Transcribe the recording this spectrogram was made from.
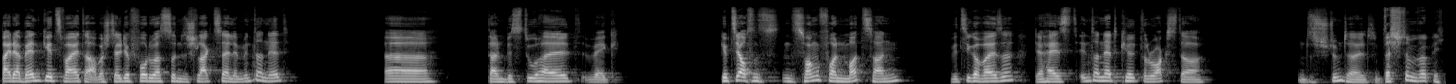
bei der Band geht's weiter. Aber stell dir vor, du hast so eine Schlagzeile im Internet, äh, dann bist du halt weg. Gibt's ja auch einen, einen Song von Mozan, witzigerweise, der heißt Internet Killed the Rockstar. Und das stimmt halt. Das stimmt wirklich.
